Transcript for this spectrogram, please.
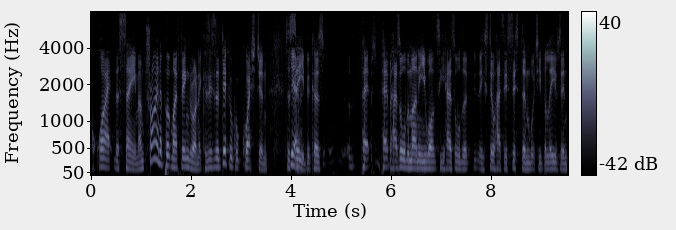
quite the same. I'm trying to put my finger on it because it's a difficult question to yeah. see because Pep Pep has all the money he wants. He has all the he still has his system which he believes in.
